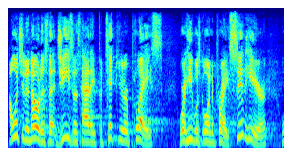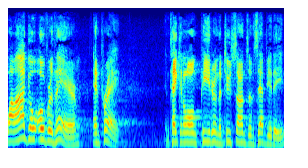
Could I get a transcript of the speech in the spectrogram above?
I want you to notice that Jesus had a particular place where he was going to pray. Sit here while I go over there and pray. And taking along Peter and the two sons of Zebedee,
